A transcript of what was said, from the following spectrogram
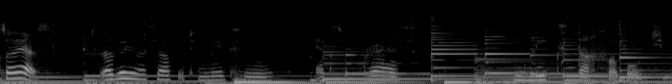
So yes, loving yourself it makes you express unique stuff about you.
